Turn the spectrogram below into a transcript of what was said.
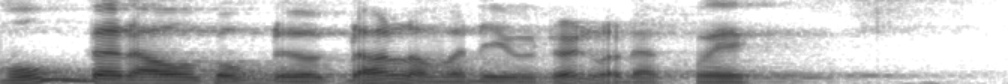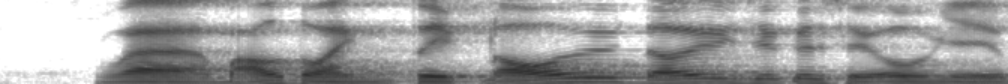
Muốn tới đâu cũng được, đó là một điều rất là đặc biệt và bảo toàn tuyệt đối đối với cái sự ô nhiễm.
